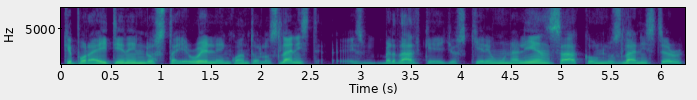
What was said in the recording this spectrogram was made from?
que por ahí tienen los Tyrell en cuanto a los Lannister. Es verdad que ellos quieren una alianza con los Lannister,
